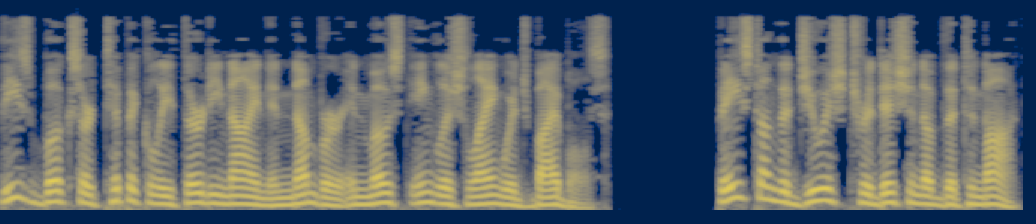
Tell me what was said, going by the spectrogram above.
These books are typically 39 in number in most English-language Bibles. Based on the Jewish tradition of the Tanakh,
